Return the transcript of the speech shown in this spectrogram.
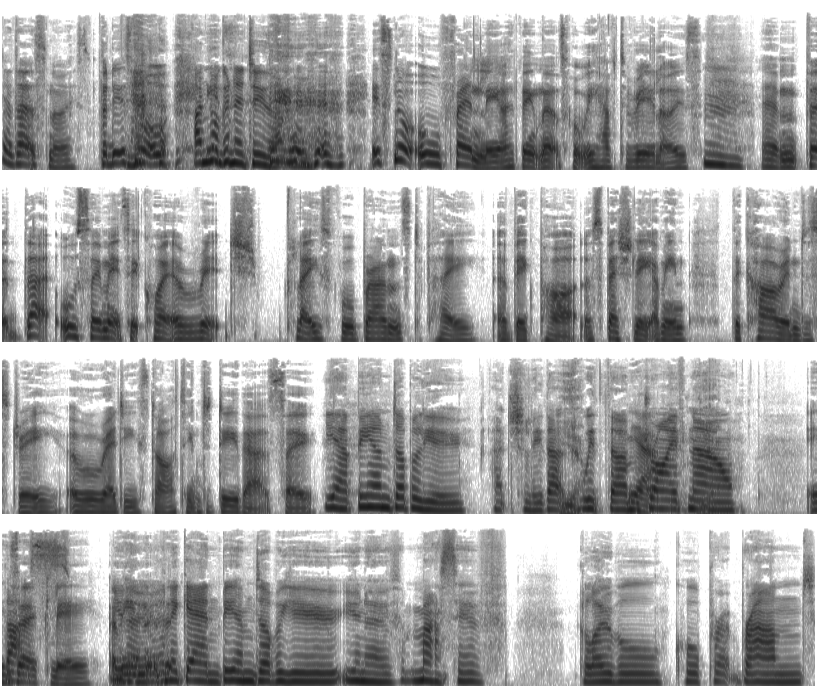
yeah, that's nice, but it's not. I'm not going to do that. It's not all friendly. I think that's what we have to realise. Hmm. Um, but that also makes it quite a rich place for brands to play a big part. Especially, I mean, the car industry are already starting to do that. So Yeah, BMW actually. That's Yeah. with um, Yeah. Drive Now. That's, exactly. I you mean, know, and again, BMW, you know, massive global corporate brand,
